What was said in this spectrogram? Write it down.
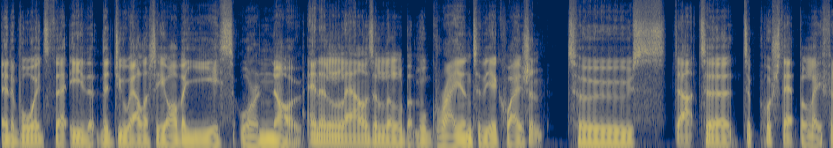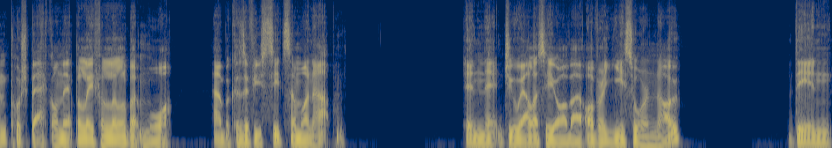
It avoids the either the duality of a yes or a no, and it allows a little bit more grey into the equation to start to to push that belief and push back on that belief a little bit more. Uh, because if you set someone up in that duality of a of a yes or a no, then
